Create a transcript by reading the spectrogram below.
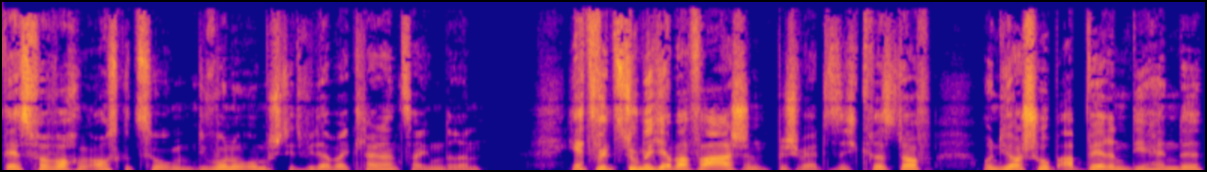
Der ist vor Wochen ausgezogen. Die Wohnung oben steht wieder bei Kleinanzeigen drin. Jetzt willst du mich aber verarschen, beschwerte sich Christoph und Josh hob abwehrend die Hände,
